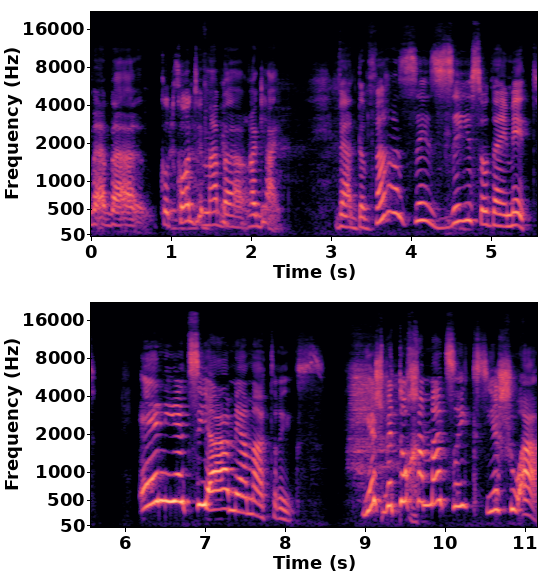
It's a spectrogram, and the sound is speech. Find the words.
בקודקוד ומה ברגליים. והדבר הזה, זה יסוד האמת. אין יציאה מהמטריקס. יש בתוך המטריקס ישועה,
